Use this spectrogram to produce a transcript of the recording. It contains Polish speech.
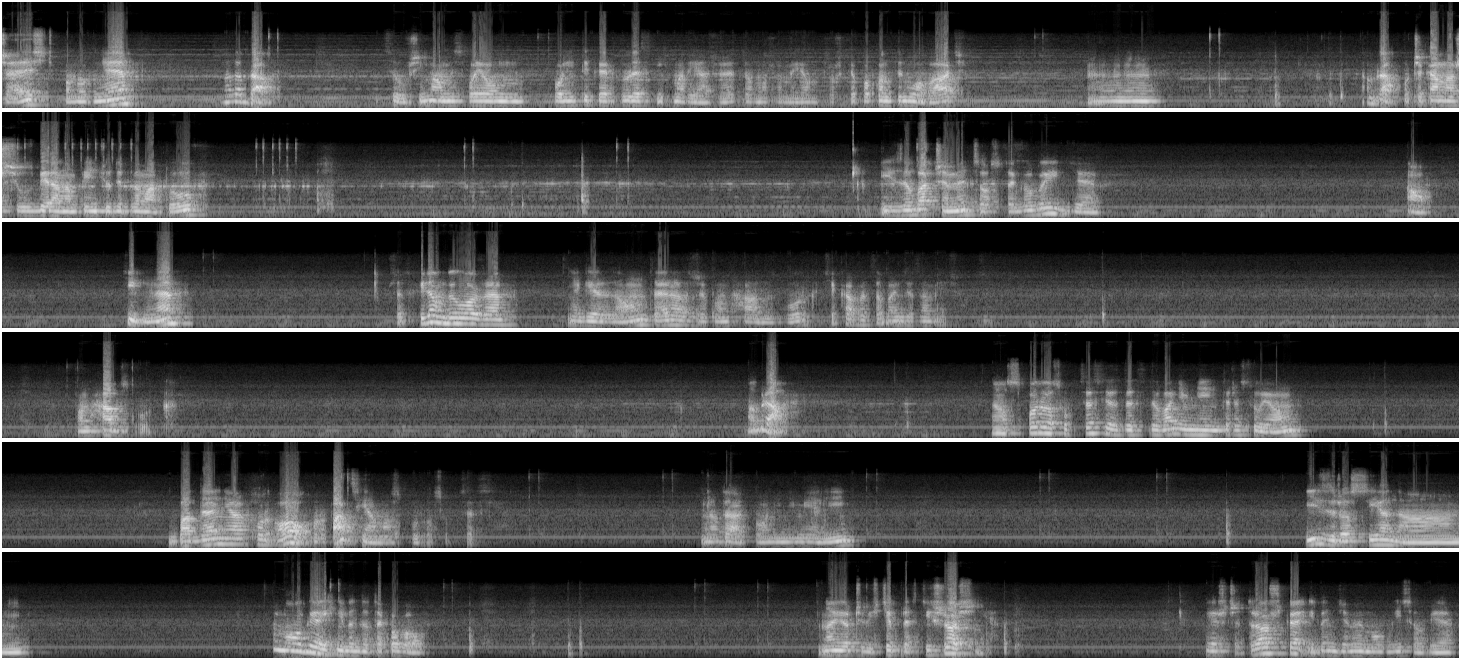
Cześć ponownie. No dobra. Cóż, i mamy swoją politykę królewskich mariaży, to możemy ją troszkę pokontynuować. Mm. Dobra, poczekamy aż się uzbiera nam pięciu dyplomatów. I zobaczymy, co z tego wyjdzie. O. Dziwne. Przed chwilą było, że Jagiellon, teraz, że von Habsburg. Ciekawe, co będzie za miesiąc. Von Habsburg. Dobra. No, sporo sukcesy zdecydowanie mnie interesują. Badania. Chor o, Chorwacja ma sporo sukcesję. No tak, bo oni nie mieli. I z Rosjanami. No mogę, ich nie będę atakował. No i oczywiście prestiż rośnie. Jeszcze troszkę i będziemy mogli sobie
